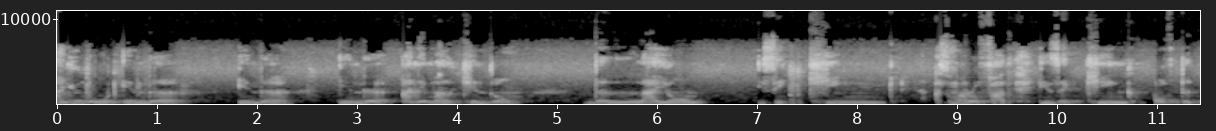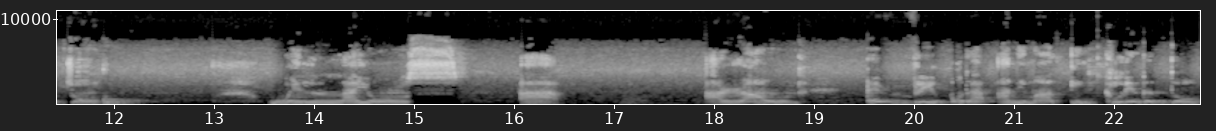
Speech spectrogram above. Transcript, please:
And you know, in the in the in the animal kingdom, the lion is a king. As a matter of fact, he's a king of the jungle. When lions are around, every other animal, including the dog,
